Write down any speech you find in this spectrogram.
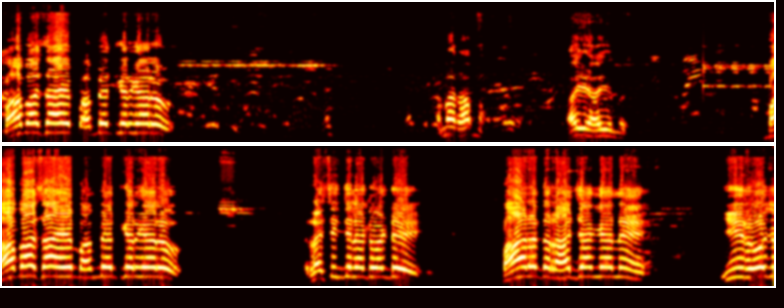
బాబాసాహెబ్ అంబేద్కర్ గారు అమ్మా రామ్మ. అయ్యే అయ్యి మరి. బాబాసాహెబ్ అంబేద్కర్ గారు రచించినటువంటి భారత రాజ్యాంగాన్ని ఈ రోజు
